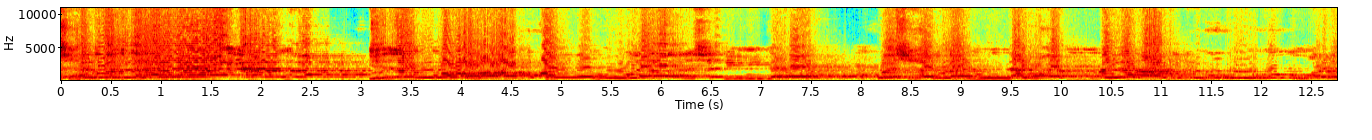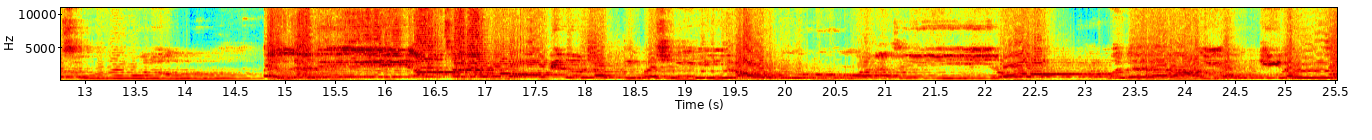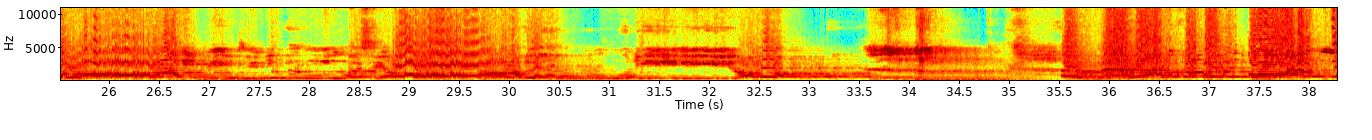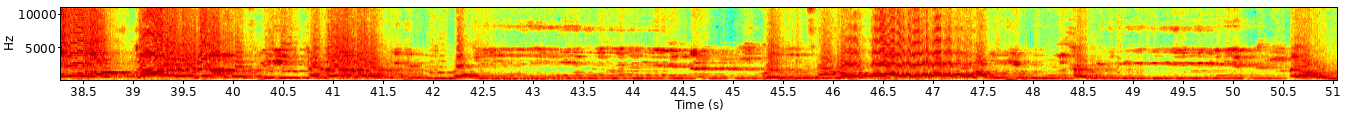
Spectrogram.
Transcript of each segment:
واشهد أن لا إله إلا الله وحده لا شريك له وأشهد أن محمدا عبده ورسوله. الذي أرسله بالحق بشيرا ونذيرا.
